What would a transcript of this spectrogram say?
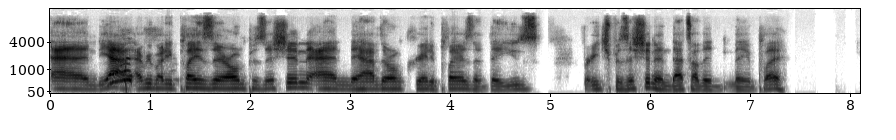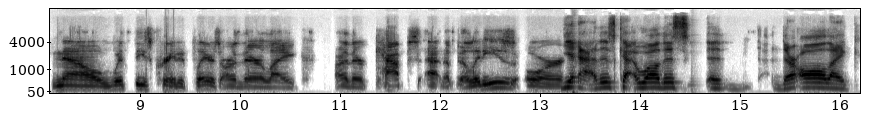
and yeah, What? everybody plays their own position, and they have their own creative players that they use for each position, and that's how they they play. Now with these created players, are there like are there caps at abilities or Yeah, this ca- well, this uh, they're all like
